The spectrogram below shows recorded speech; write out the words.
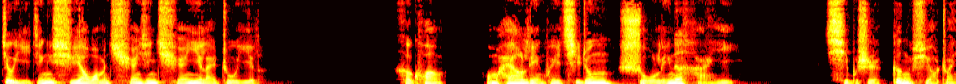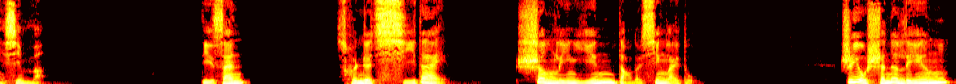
就已经需要我们全心全意来注意了。何况我们还要领会其中属灵的含义，岂不是更需要专心吗？第三，存着期待、圣灵引导的心来读。只有神的灵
